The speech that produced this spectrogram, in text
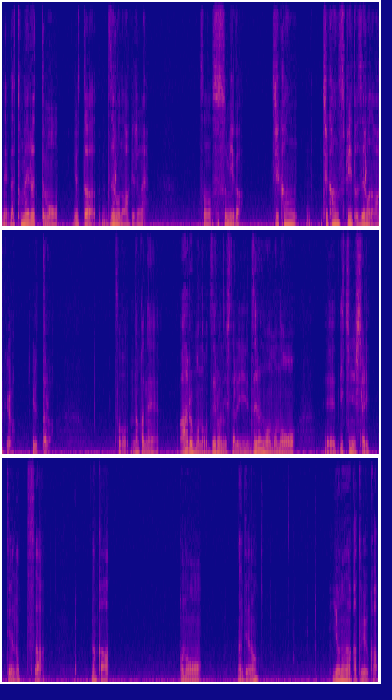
ね、だ止めるってもう、言ったらゼロなわけじゃない。その進みが。時間、時間スピードゼロなわけよ。言ったら。そう、なんかね、あるものをゼロにしたり、ゼロのものを、えー1にしたりっていうのってさ、なんか、この、なんていうの？世の中というか、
